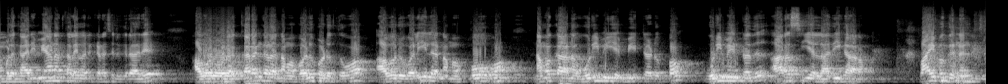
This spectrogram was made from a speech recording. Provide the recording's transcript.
நம்மளுக்கு அருமையான தலைவர் கிடைச்சிருக்கிறாரு. அவரோட கரங்களை நம்ம வலுப்படுத்துவோம். அவர் வழியில நம்ம போவோம். நமக்கான உரிமையை மீட்டெடுப்போம். உரிமைன்றது அரசியல் அதிகாரம். வாய்ப்புக்கு நன்றி.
